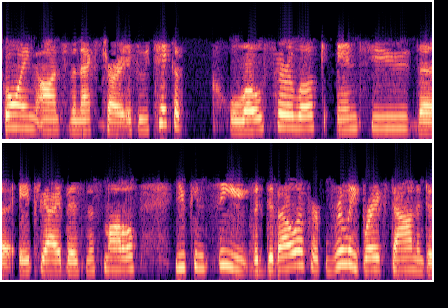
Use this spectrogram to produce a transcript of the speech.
Going on to the next chart, if we take a closer look into the API business models, you can see the developer really breaks down into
